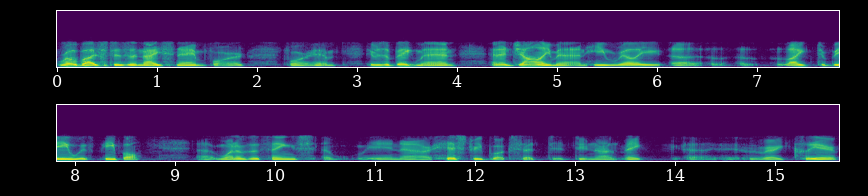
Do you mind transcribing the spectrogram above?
Robust is a nice name for it, for him. He was a big man and a jolly man. He really uh, liked to be with people. Uh, one of the things uh, in our history books that do not make uh, very clear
